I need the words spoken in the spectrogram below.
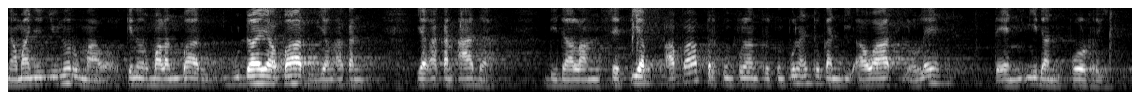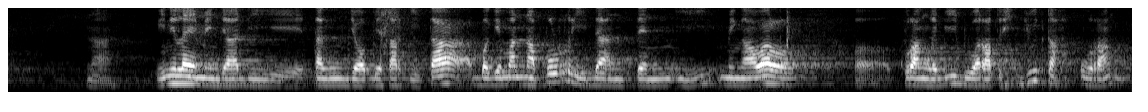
namanya new normal kenormalan baru budaya baru yang akan yang akan ada. Di dalam setiap apa perkumpulan-perkumpulan itu akan diawasi oleh TNI dan Polri. Nah inilah yang menjadi tanggung jawab besar kita bagaimana Polri dan TNI mengawal uh, kurang lebih 200 juta orang.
